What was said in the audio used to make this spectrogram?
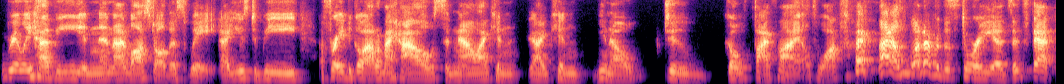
really heavy and then i lost all this weight i used to be afraid to go out of my house and now i can i can you know do go five miles, walk five miles, whatever the story is. It's that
